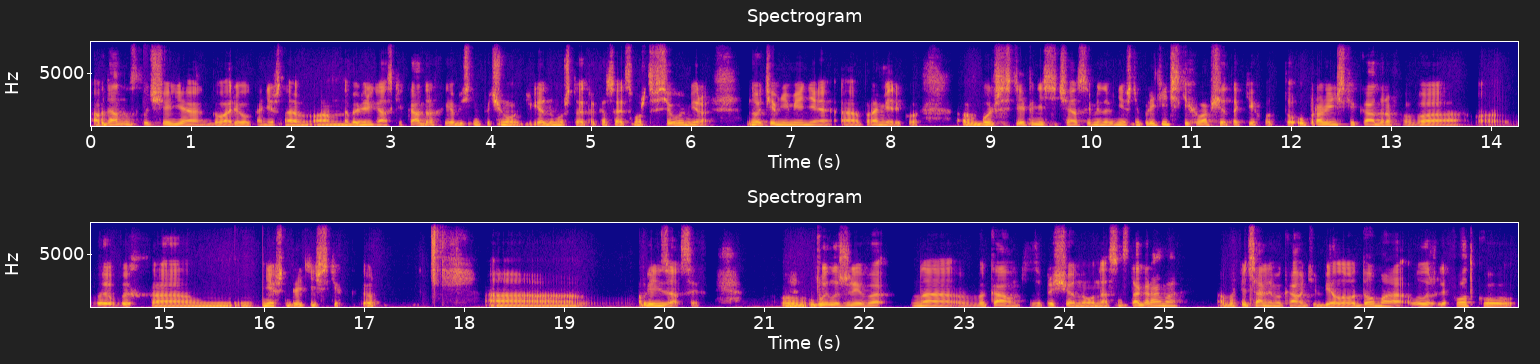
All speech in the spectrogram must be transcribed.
А в данном случае я говорю, конечно, об американских кадрах и объясню почему. Я думаю, что это касается, может, всего мира, но, тем не менее, а, про Америку в большей степени сейчас именно внешнеполитических вообще таких вот управленческих кадров в, в, в их внешнеполитических а, организациях выложили в, на, в аккаунт запрещенного у нас Инстаграма, в официальном аккаунте Белого дома выложили фотку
